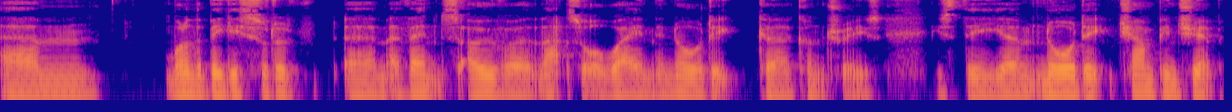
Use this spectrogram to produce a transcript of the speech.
Um, one of the biggest sort of events over that sort of way in the Nordic uh, countries is the Nordic Championship,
